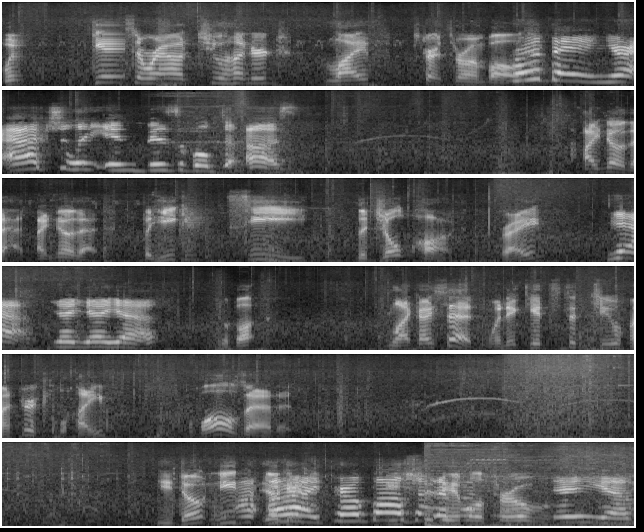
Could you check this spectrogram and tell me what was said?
When it gets around 200 life, start throwing balls. Runebane, you're actually invisible to us. I know that. I know that. But he can see the Jolthog, right? Yeah, yeah, yeah, yeah. The bu- like I said, when it gets to 200 life, balls at it. You don't need. Uh, Okay. All right, throw balls You should be able to throw- There you go.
